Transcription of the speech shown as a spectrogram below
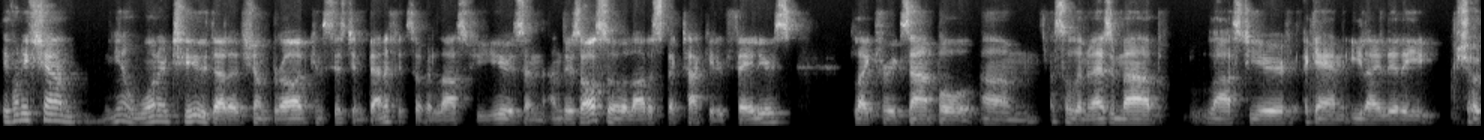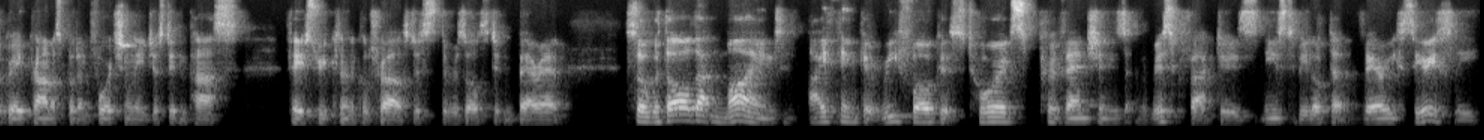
they've only shown you know one or two that have shown broad consistent benefits over the last few years. And, and there's also a lot of spectacular failures. Like for example um, solanezumab last year again eli lilly showed great promise but unfortunately just didn't pass phase three clinical trials. Just the results didn't bear out. So with all that in mind i think a refocus towards preventions and risk factors needs to be looked at very seriously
